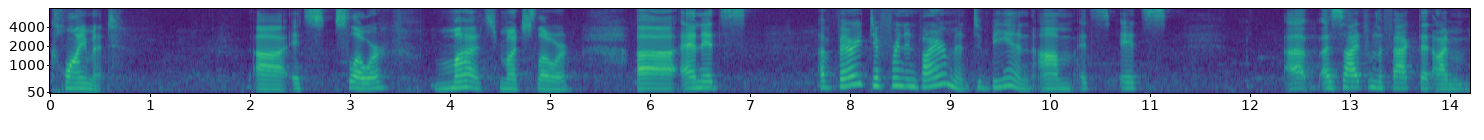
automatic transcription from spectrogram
climate. Uh, it's slower, much, much slower. Uh, and it's a very different environment to be in. Um, it's, it's uh, aside from the fact that I'm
